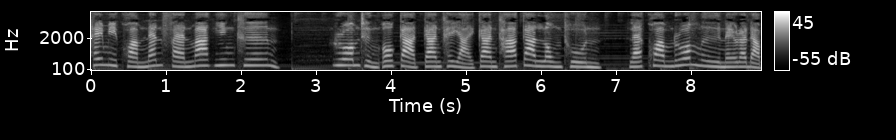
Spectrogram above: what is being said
ให้มีความแน่นแฟ้นมากยิ่งขึ้น รวมถึงโอกาสการขยายการค้าการลงทุน และความร่วมมือในระดับ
